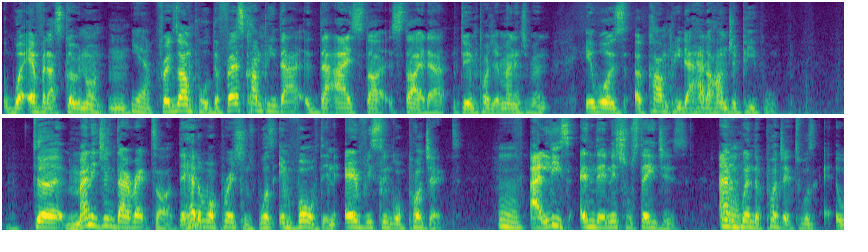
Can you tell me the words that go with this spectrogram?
whatever that's going on. Mm. Yeah. For example, the first company that that I start started at doing project management, it was a company that had hundred people the managing director, the head of operations, was involved in every single project, at least in the initial stages, and when the project was uh,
